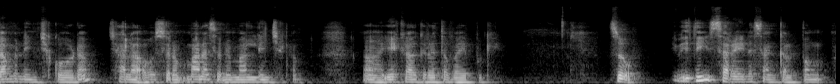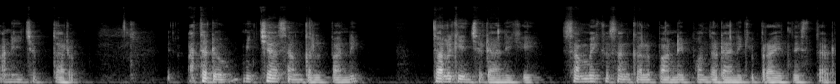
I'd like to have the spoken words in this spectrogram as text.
గమనించుకోవడం చాలా అవసరం. మనసుని మళ్ళించడం ఏకాగ్రత వైపుకి. సో ఇది సరైన సంకల్పం అని చెప్తారు. అతడు మిథ్యా సంకల్పాన్ని తొలగించడానికి సమ్మిక సంకల్పాన్ని పొందడానికి ప్రయత్నిస్తాడు.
